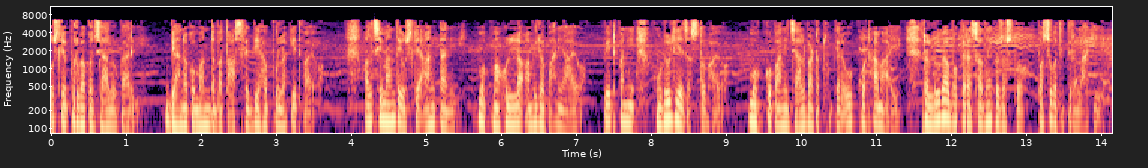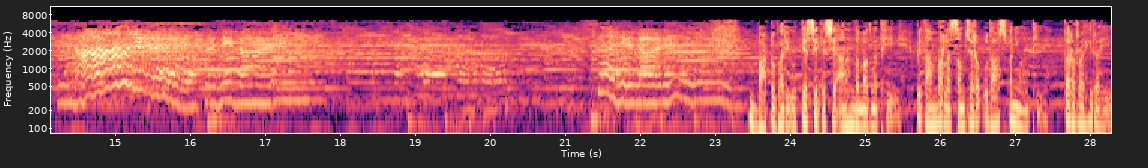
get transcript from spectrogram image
उसले पूर्वको झ्यालो गारी बिहानको मन्द बतासले देह पुलकित भयो। अल्छी मान्दै उसले आङ तानी मुखमा हुल्ला अमिलो पानी आयो पेट पनि हुडुलिए जस्तो भयो। मुखको पानी झ्यालबाट थुकेर ऊ कोठामा आई र लुगा बोकेर सधैँको जस्तो पशुपतितिर लागि। बाटोभरि ऊ त्यसै त्यसै आनन्दमग्न थिए। पिताम्बरलाई सम्झेर उदास पनि हुन्थे तर रहिरही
